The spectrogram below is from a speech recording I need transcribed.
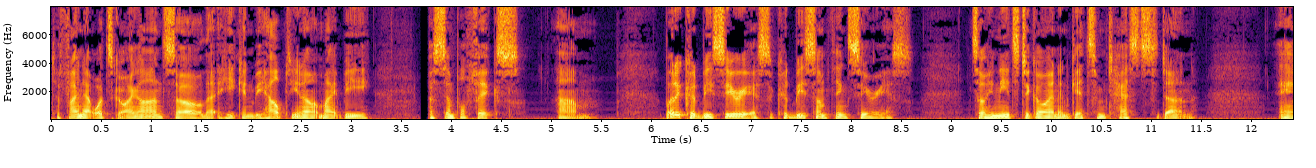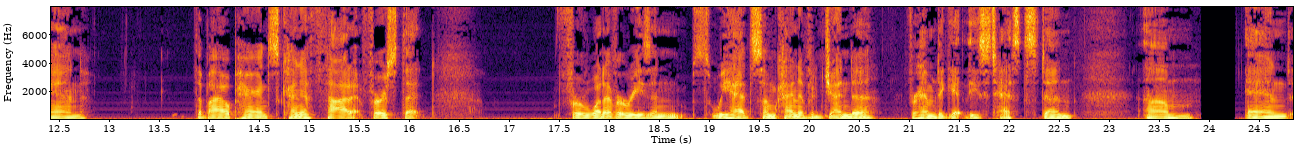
to find out what's going on so that he can be helped. You know, it might be a simple fix. Um, but it could be serious. It could be something serious. So he needs to go in and get some tests done. And the bio parents kind of thought at first that for whatever reason we had some kind of agenda for him to get these tests done. Um, and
